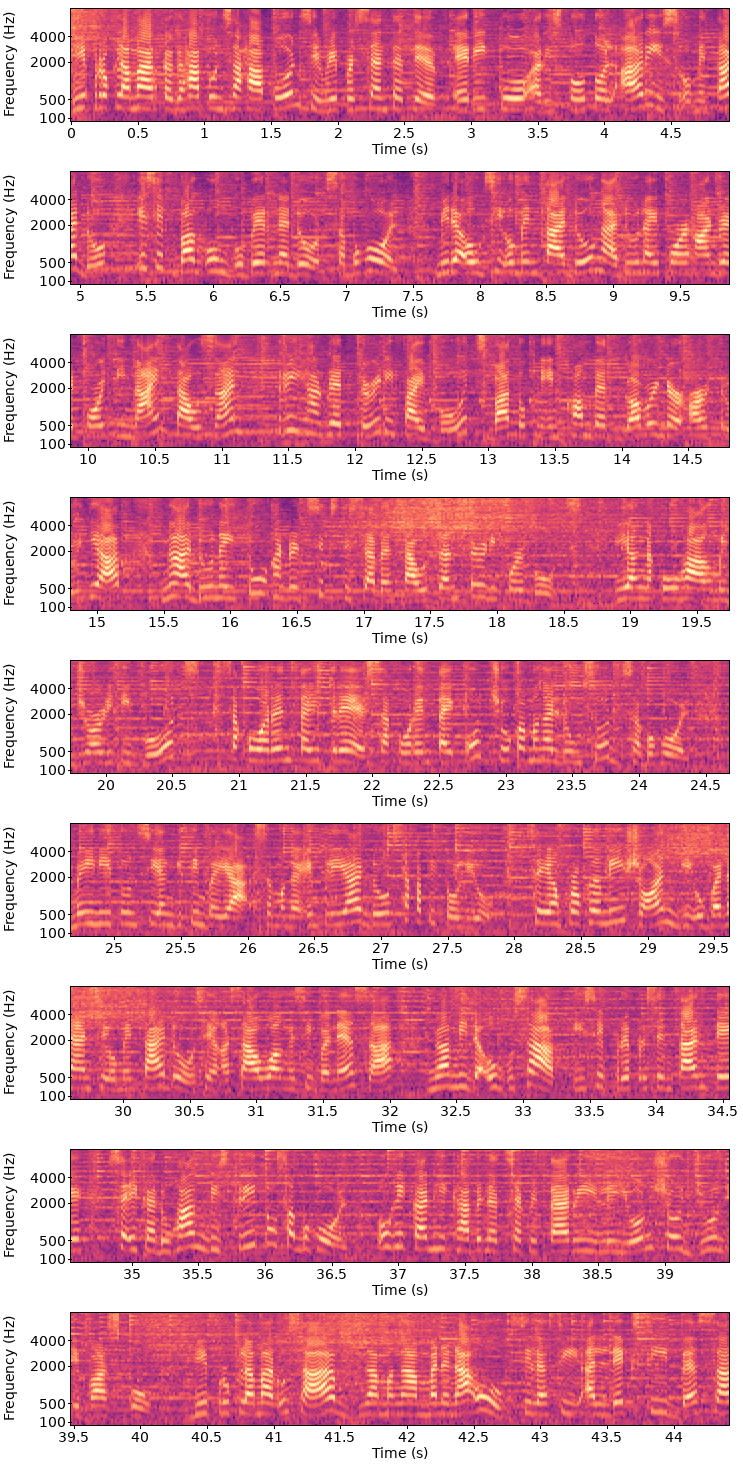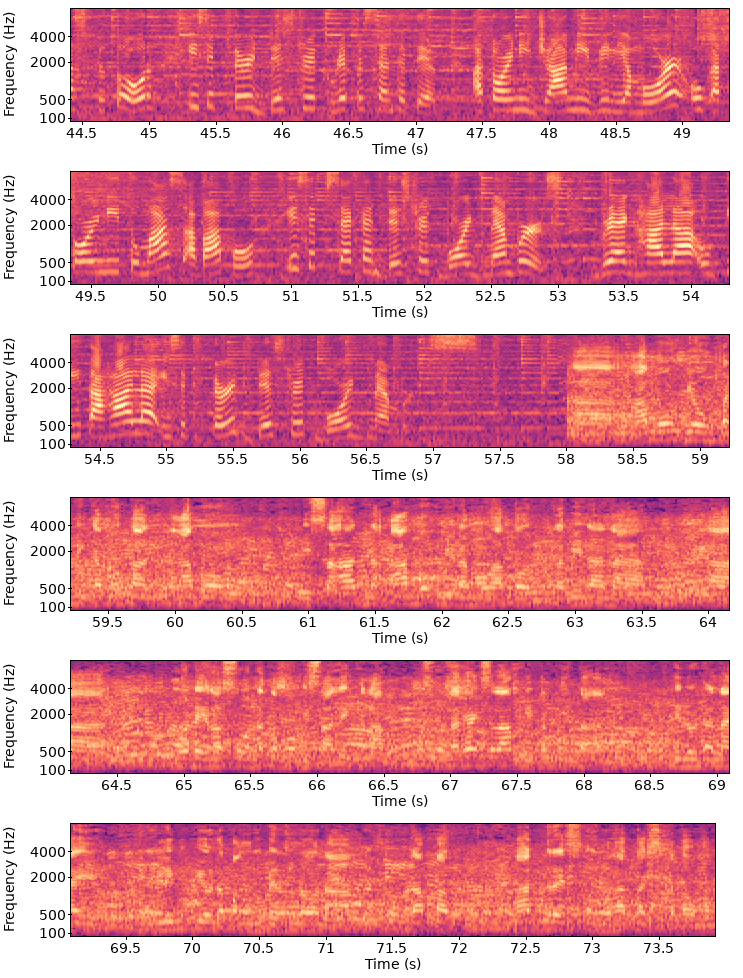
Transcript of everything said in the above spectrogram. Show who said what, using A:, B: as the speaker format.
A: Giproklamar kagahapon sa hapon si Representative Erico Aristotol Aris Omentado isip bagong gobernador sa Bohol. Midaog si Omentado nga adunay 449,335 votes batok ni incumbent Governor Arthur Yap nga adunay 267,034 votes. Iyang nakuha ang majority votes sa 43 sa 48 ka mga lungsod sa Bohol. Mainiton siyang gitimbaya sa mga empleyado sa Kapitolyo. Sa iyang proclamation, giubanan si Omentado sa iyang asawa nga si Vanessa nga midaog usab isip representante sa ikaduhang distrito sa Bohol ug ni kanhi Cabinet Secretary Leoncio Jun Evasco. Giproklamar usab nga mga mananaog sila si Alexi Besas Tutor isip 3rd District Representative, Attorney Jamie Villamor ug Attorney Tomas Abapo isip 2nd District Board members. Greg Hala ug Tita Hala isip 3rd District Board members.
B: uh, amo yung paningkamutan ang among isaad na amo yun ang buhaton labi na na uh, mo na yung rason na kamo misalig ka namo so daghang salamat ipakita ang tinud-anay limpyo na panggobyerno na dapat ma-address o mahatag sa katawhan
